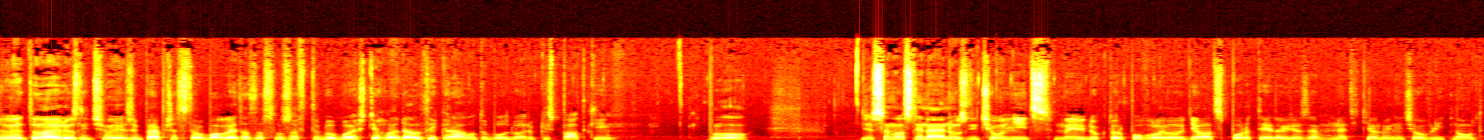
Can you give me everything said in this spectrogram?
Mě to najednou z ničeho nic úplně přestalo bavit a zase se v tu dobu ještě hledal ty krávo, to bylo dva roky zpátky. Bylo, že jsem vlastně najednou z ničeho nic, mi doktor povolil dělat sporty, takže jsem hned chtěl do něčeho vlítnout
